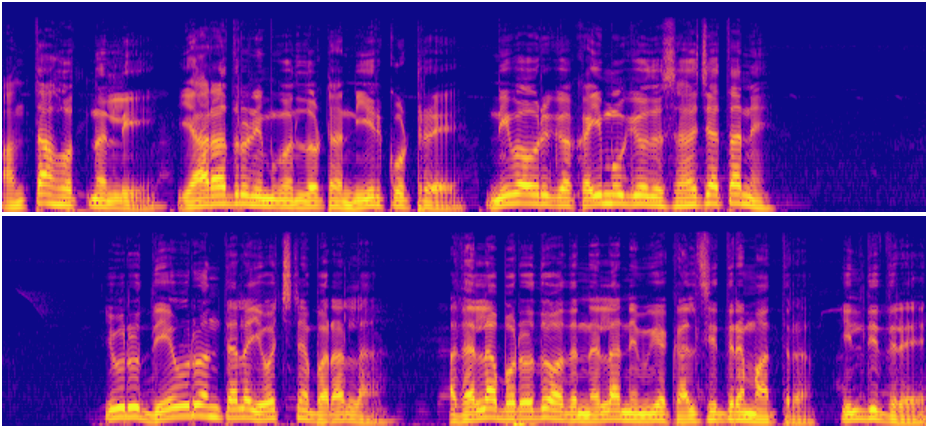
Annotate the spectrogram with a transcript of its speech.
ಅಂಥ ಹೊತ್ತಿನಲ್ಲಿ ಯಾರಾದರೂ ನಿಮಗೊಂದು ಲೋಟ ನೀರು ಕೊಟ್ಟರೆ ನೀವು ಅವ್ರಿಗೆ ಕೈ ಮುಗಿಯೋದು ಸಹಜ ತಾನೇ? ಇವರು ದೇವರು ಅಂತೆಲ್ಲ ಯೋಚನೆ ಬರಲ್ಲ. ಅದೆಲ್ಲ ಬರೋದು ಅದನ್ನೆಲ್ಲ ನಿಮಗೆ ಕಲಿಸಿದ್ರೆ ಮಾತ್ರ. ಇಲ್ದಿದ್ರೆ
